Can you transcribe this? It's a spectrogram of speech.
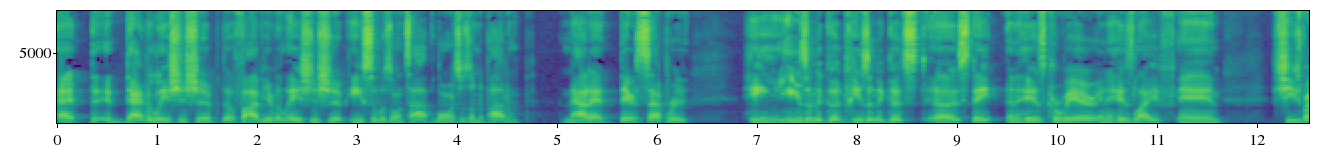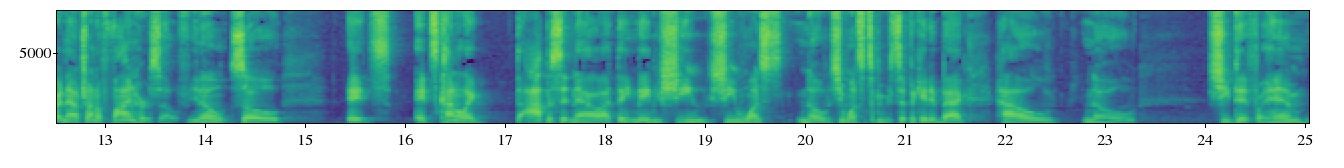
at the, that relationship, the five year relationship, Issa was on top, Lawrence was on the bottom. Now that they're separate, he he's in the good he's in the good uh, state in his career and in his life, and she's right now trying to find herself. You know, so it's it's kind of like the opposite now. I think maybe she she wants you know she wants it to be reciprocated back. How you know she did for him.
